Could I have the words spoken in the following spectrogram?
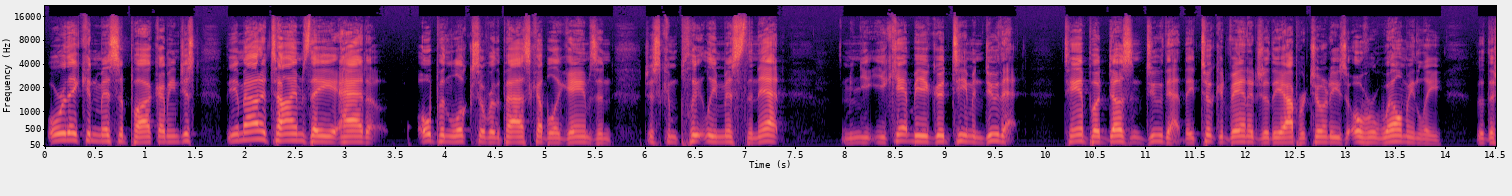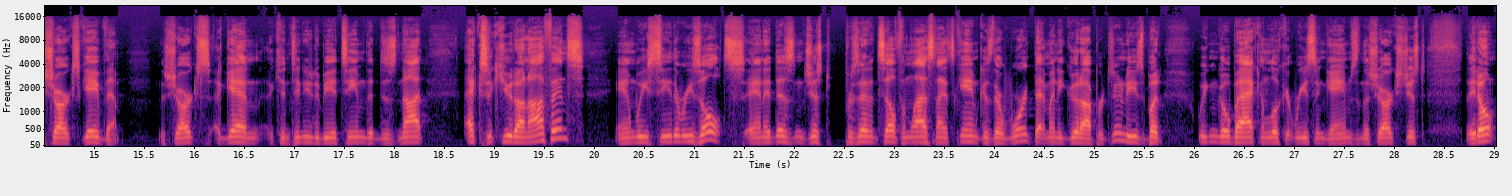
or they can miss a puck. I mean, just the amount of times they had open looks over the past couple of games and just completely missed the net. I mean, you, you can't be a good team and do that. Tampa doesn't do that. They took advantage of the opportunities overwhelmingly that the Sharks gave them. The Sharks, again, continue to be a team that does not execute on offense and we see the results. And it doesn't just present itself in last night's game because there weren't that many good opportunities, but we can go back and look at recent games and the Sharks just they don't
